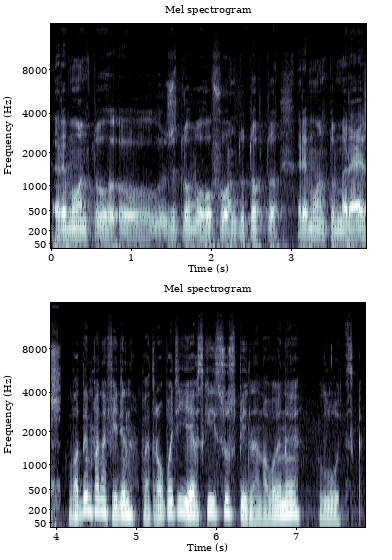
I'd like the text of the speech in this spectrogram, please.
ремонту житлового фонду, тобто ремонту мереж. Вадим Панафідін, Петро Потієвський, Суспільне новини, Луцьк.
